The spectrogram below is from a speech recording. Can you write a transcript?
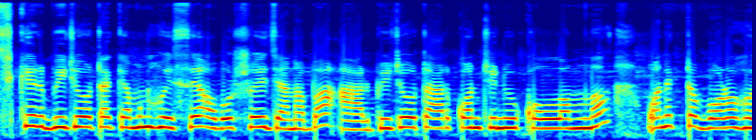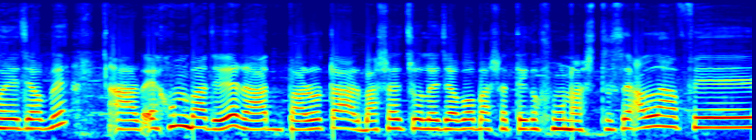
আজকের ভিডিওটা কেমন হয়েছে অবশ্যই জানাবা। আর ভিডিওটা আর কন্টিনিউ করলাম না, অনেকটা বড় হয়ে যাবে। আর এখন বাজে রাত বারোটা, আর বাসায় চলে যাব, বাসা থেকে ফোন আসতেছে। আল্লাহ হাফেজ।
